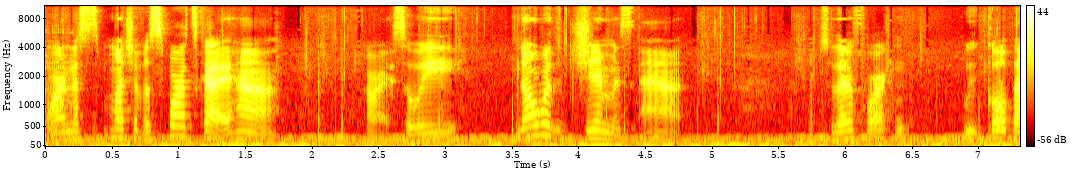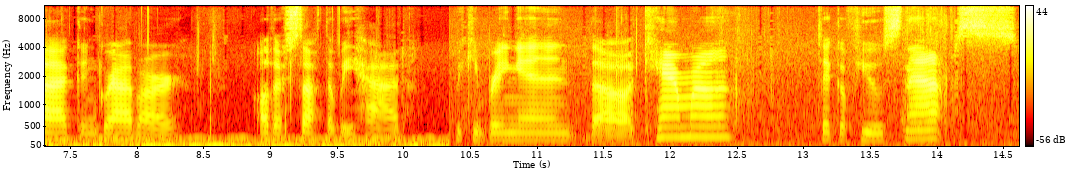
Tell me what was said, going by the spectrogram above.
Weren't as much of a sports guy, huh? Alright, so we know where the gym is at. So therefore I can we go back and grab our other stuff that we had. We can bring in the camera, take a few snaps.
